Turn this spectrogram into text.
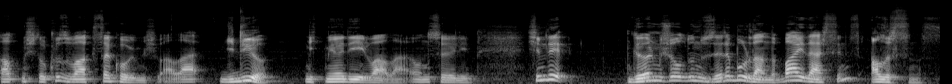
69 Vax'a koymuş. Valla gidiyor. Gitmiyor değil valla onu söyleyeyim. Şimdi görmüş olduğunuz üzere buradan da buy dersiniz alırsınız.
